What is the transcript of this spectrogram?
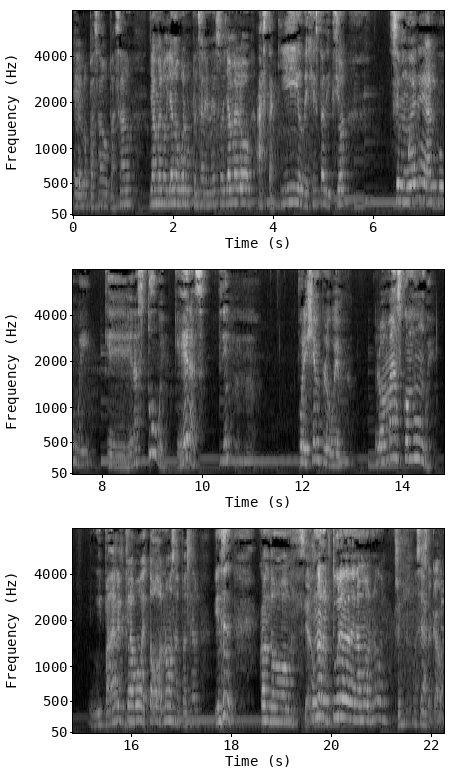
eh, lo pasado pasado, llámalo ya no vuelvo a pensar en eso, llámalo hasta aquí o dejé esta adicción. Se muere algo, güey, que eras tú, güey, que eras, ¿sí? Por ejemplo, güey, lo más común, güey, y para dar el clavo de todo, ¿no? O sea, para hacer... Cuando una ruptura del amor, ¿no? Sí. O sea, se acaba.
